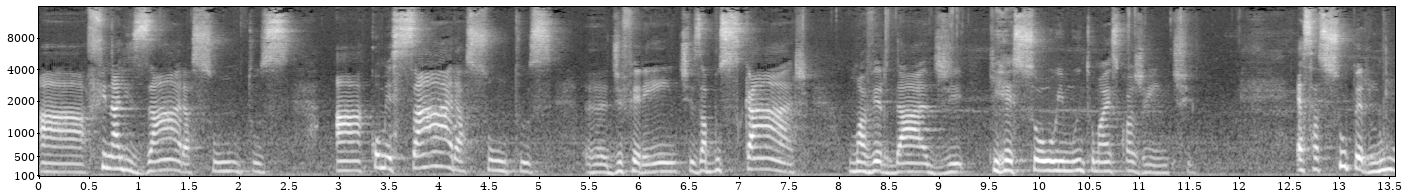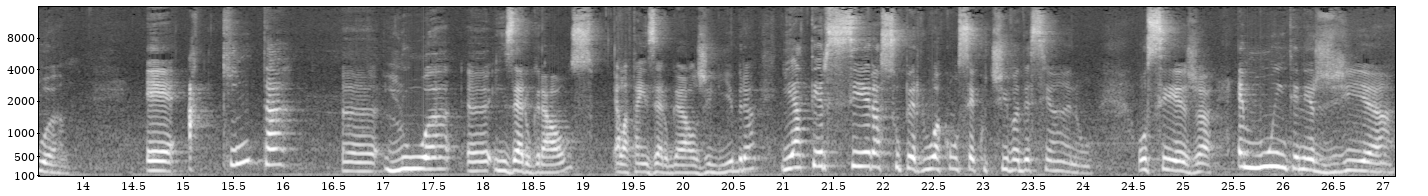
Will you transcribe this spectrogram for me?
a finalizar assuntos, a começar assuntos uh, diferentes, a buscar uma verdade que ressoe muito mais com a gente. Essa super lua é a quinta uh, lua em zero graus ela está em zero graus de Libra, e é a terceira superlua consecutiva desse ano. Ou seja, é muita energia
